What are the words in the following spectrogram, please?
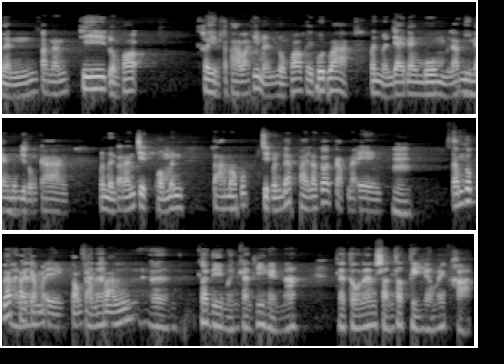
เหมือนตอนนั้นที่หลวงพ่อเคยเห็นสภาวะที่เหมือนหลวงพ่อเคยพูดว่ามันเหมือนใยแมงมุม แล้วมีแมงมุมอยู่ตรงกลาง มันเหมือนตอนนั้นจิต ผมมันตามมองปุ๊บจิตมันแวบไปแล้วก็กลับมาเองอืม แล้วก็แวบไปกลับมาเองสองสามครั้งเออก็ดีเหมือนกันที่เห็นนะ แต่ตรงนั้นสันตติยังไม่ขาด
